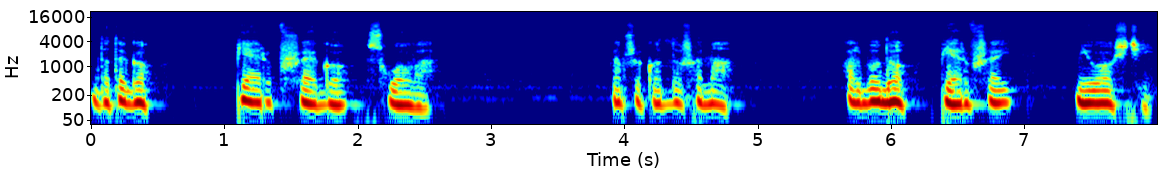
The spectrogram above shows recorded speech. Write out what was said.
do tego pierwszego słowa, na przykład do Szema, albo do pierwszej miłości.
